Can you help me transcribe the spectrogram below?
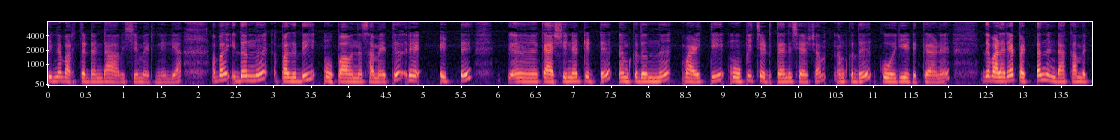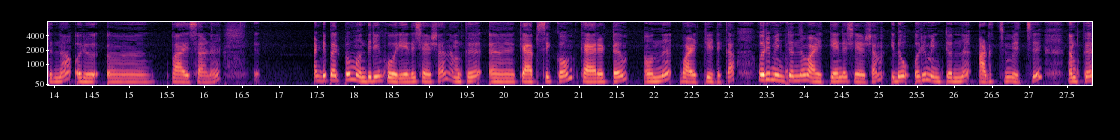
പിന്നെ വറുത്തിടേണ്ട ആവശ്യം വരുന്നില്ല. അപ്പോൾ ഇതൊന്ന് പകുതി മൂപ്പാവുന്ന സമയത്ത് ഒരു എട്ട് കാഷ്യൂനട്ട് ഇട്ട് നമുക്കിതൊന്ന് വഴറ്റി മൂപ്പിച്ചെടുത്തതിന് ശേഷം നമുക്കിത് കോരിയെടുക്കുകയാണ് ഇത് വളരെ പെട്ടെന്ന് ഉണ്ടാക്കാൻ പറ്റുന്ന ഒരു പായസമാണ് അണ്ടിപ്പരിപ്പും മുന്തിരിയും കോരിയതിന് ശേഷം നമുക്ക് ക്യാപ്സിക്കവും ക്യാരറ്റും ഒന്ന് വഴറ്റിയെടുക്കുക ഒരു മിനിറ്റ് ഒന്ന് വഴറ്റിയതിന്റെ ശേഷം ഇത് ഒരു മിനിറ്റ് ഒന്ന് അടച്ചും വെച്ച് നമുക്ക്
